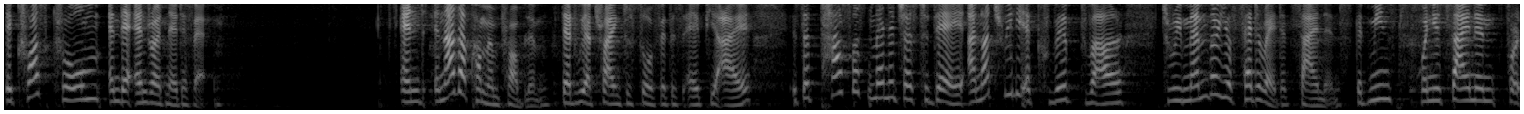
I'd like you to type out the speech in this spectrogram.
across Chrome and their Android native app. And another common problem that we are trying to solve with this API is that password managers today are not really equipped well to remember your federated sign-ins. That means when you sign in for,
